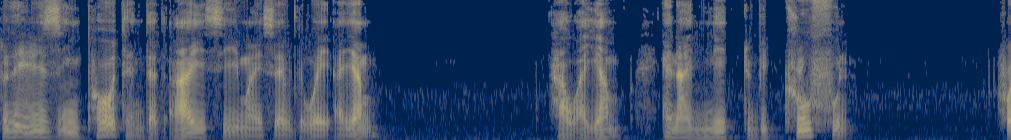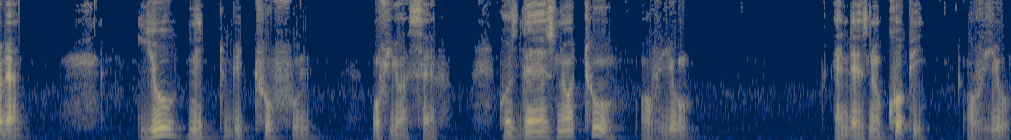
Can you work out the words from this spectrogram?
So it is important that I see myself the way I am, how I am, and I need to be truthful for that. You need to be truthful with yourself because there is no two of you and there's no copy of you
